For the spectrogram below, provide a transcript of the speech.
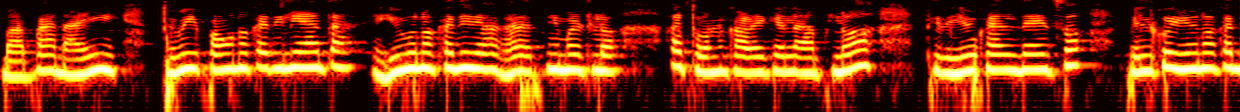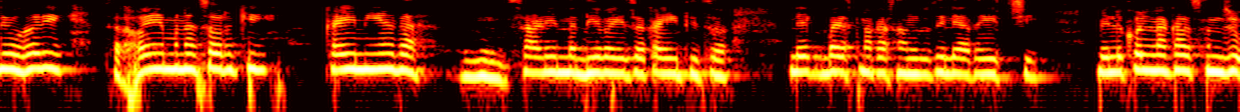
बाबा नाही तुम्ही पाहू नका दिली आता. येऊ नका दिली घरात नाही म्हटलं. तोंड काळे केलं आपलं. तिथे येऊ काय द्यायचं? बिलकुल येऊ नका देऊ घरी. तर होय म्हणा की काही नाही आता. साडी न दिवायचं काही तिचं. लेख बायस नका समजू तिला आता याची बिलकुल नका समजू.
